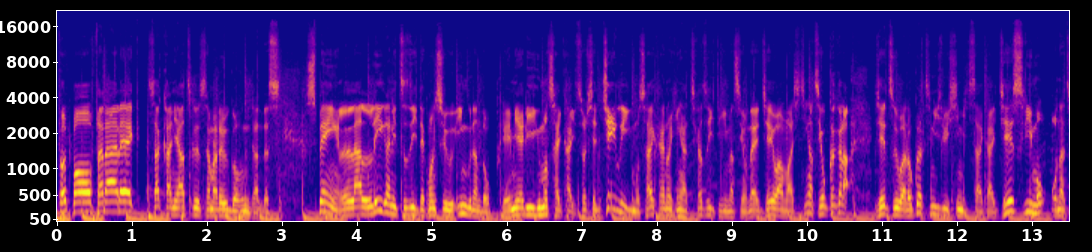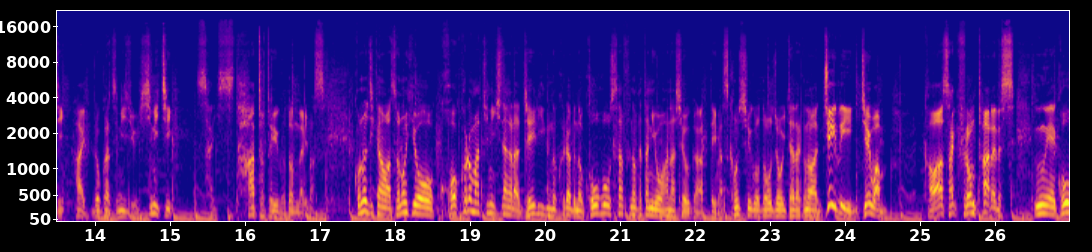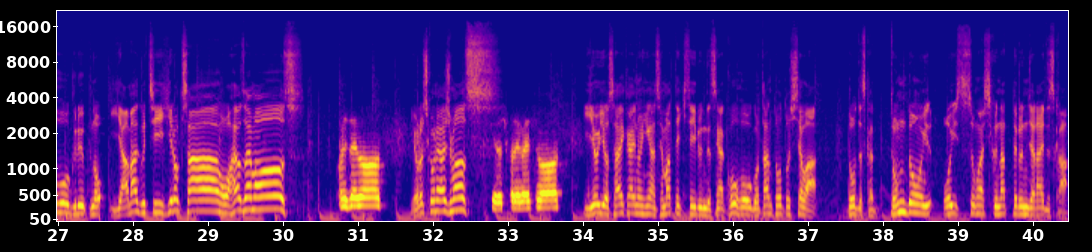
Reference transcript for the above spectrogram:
フットボールファナリックサッカーに熱く迫る5分間です。スペインラ・リーガに続いて今週イングランドプレミアリーグも再開。そして J リーグも再開の日が近づいていますよね。J1 は7月4日から。J2 は6月27日再開。J3 も同じ。はい6月27日。再スタートということになります。この時間はその日を心待ちにしながら J リーグのクラブの広報スタッフの方にお話を伺っています。今週ご登場いただくのは J リーグ J1 川崎フロンターレです。運営広報グループの山口博樹さんおはようございます。おはようございます。よろしくお願いします。よろしくお願いします。いよいよ再開の日が迫ってきているんですが広報ご担当としてはどうですかどんどんお忙しくなってるんじゃないですか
